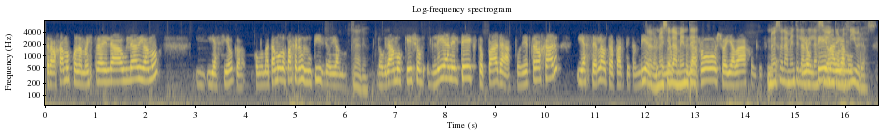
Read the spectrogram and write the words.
trabajamos con la maestra del aula, digamos, y, así como matamos dos pájaros de un tiro, digamos. Logramos que ellos lean el texto para poder trabajar y hacer la otra parte también. Claro, no es solamente el arroyo ahí abajo. no es solamente la relación con los libros.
